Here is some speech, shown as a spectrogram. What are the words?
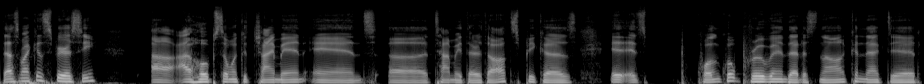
that's my conspiracy. Uh, I hope someone could chime in and uh, tell me their thoughts because it, it's quote unquote proven that it's not connected.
